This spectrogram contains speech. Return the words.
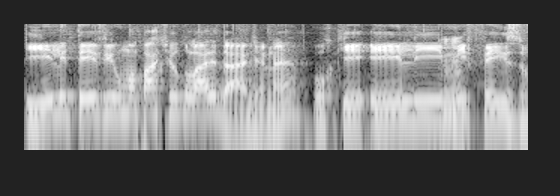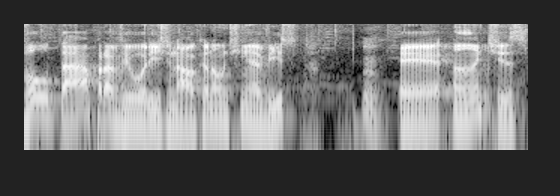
e ele teve uma particularidade, né? Porque ele me fez voltar pra ver o original que eu não tinha visto é, antes,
